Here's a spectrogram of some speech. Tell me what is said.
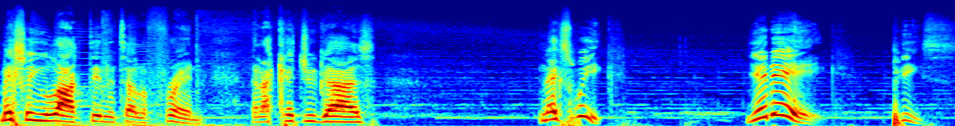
Make sure you locked in and tell a friend. And I'll catch you guys next week. You dig? Peace.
